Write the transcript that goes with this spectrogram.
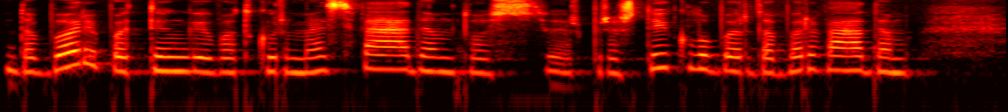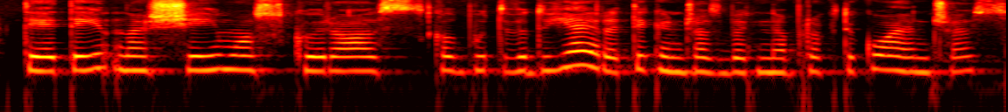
dabar ypatingai, vat, kur mes vedėm tos ir prieš tai klubą ir dabar vedėm, tai ateina šeimos, kurios galbūt viduje yra tikinčios, bet nepraktikuojančios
